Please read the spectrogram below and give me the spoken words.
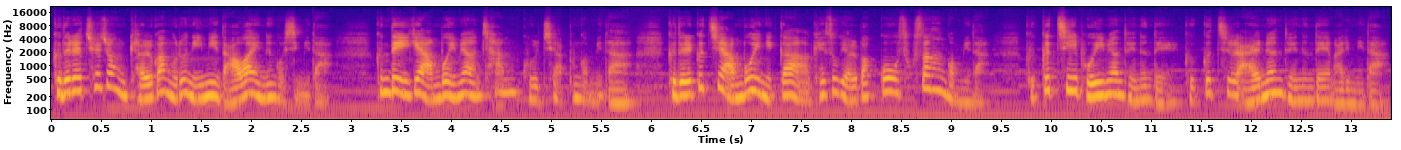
그들의 최종 결과물은 이미 나와 있는 것입니다. 근데 이게 안 보이면 참 골치 아픈 겁니다. 그들의 끝이 안 보이니까 계속 열받고 속상한 겁니다. 그 끝이 보이면 되는데, 그 끝을 알면 되는데 말입니다.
